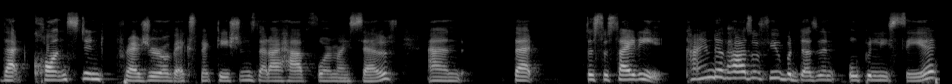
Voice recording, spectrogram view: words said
that constant pressure of expectations that I have for myself and that the society kind of has a few but doesn't openly say it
